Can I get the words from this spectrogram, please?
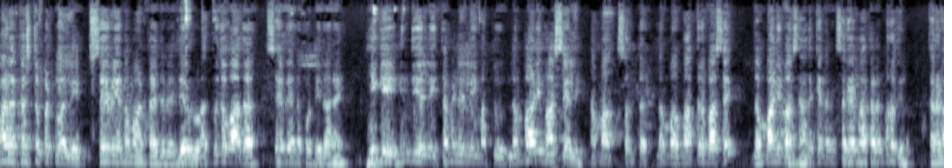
ಬಹಳ ಕಷ್ಟಪಟ್ಟು ಅಲ್ಲಿ ಸೇವೆಯನ್ನು ಮಾಡ್ತಾ ಇದ್ದಾರೆ ದೇವರು ಅದ್ಭುತವಾದ ಸೇವೆಯನ್ನು ಕೊಟ್ಟಿದ್ದಾರೆ. ಹೀಗೆ ಹಿಂದಿಯಲ್ಲಿ ತಮಿಳಲ್ಲಿ ಮತ್ತು ಲಂಬಾಣಿ ಭಾಷೆಯಲ್ಲಿ ನಮ್ಮ ಸ್ವಂತ ನಮ್ಮ ಮಾತೃ ಭಾಷೆ ಲಂಬಾಣಿ ಭಾಷೆ. ಅದಕ್ಕೆ ನನಗೆ ಸರಿಯಾಗಿ ಮಾತಾಡಕ್ ಬರೋದಿಲ್ಲ. ಕನ್ನಡ.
